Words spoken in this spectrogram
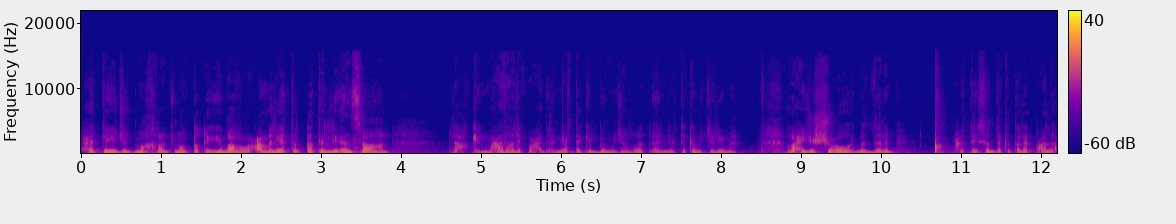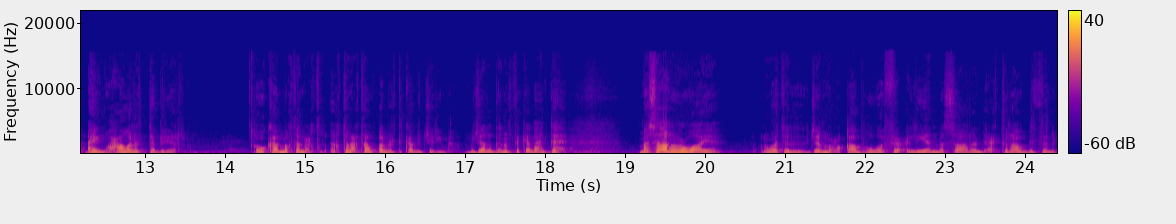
حتى يجد مخرج منطقي يبرر عملية القتل لإنسان. لكن مع ذلك بعد أن يرتكب بمجرد أن يرتكب الجريمة راح يجي الشعور بالذنب حتى يسدك الطريق على أي محاولة تبرير. هو كان مقتنع اقتناع تام قبل ارتكاب الجريمة. مجرد أن ارتكبها انتهى. مسار الرواية رواية الجرم العقاب هو فعليا مسار الاعتراف بالذنب.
